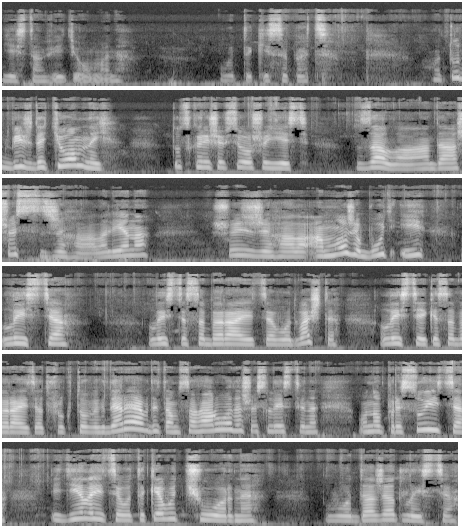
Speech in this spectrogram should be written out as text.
Є там відео у мене. Ось такий сипець. А тут більш де темний. Тут, скоріше всього, що є зола, да, щось зжигала Лена. Щось зжигала. А може бути і листя. Листя збирається, от, бачите? Листя, яке збирається від фруктових дерев, де там з огорода щось лиственне, воно пресується і робиться отаке от чорне. От, навіть від листя,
